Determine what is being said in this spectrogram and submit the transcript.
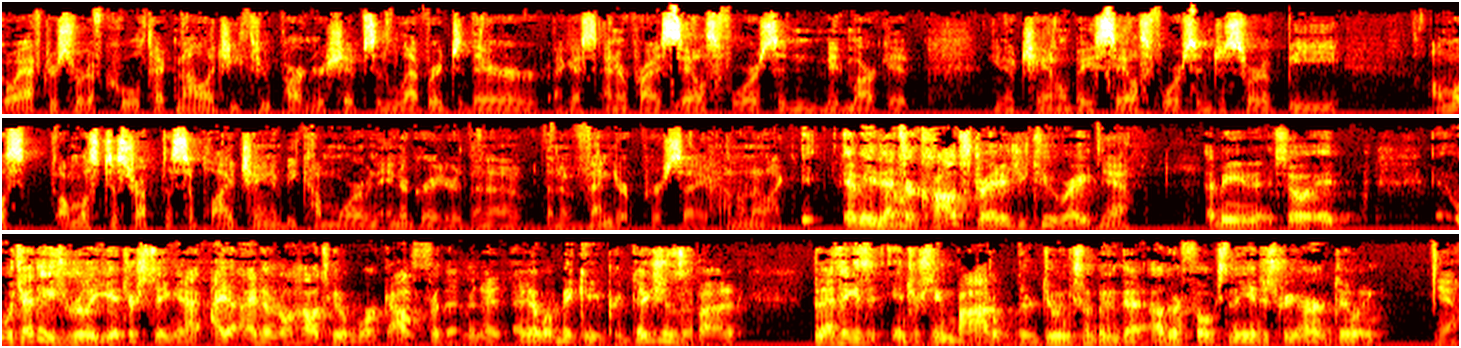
go after sort of cool technology through partnerships and leverage their, I guess, enterprise sales force and mid market, you know, channel based sales force and just sort of be almost almost disrupt the supply chain and become more of an integrator than a than a vendor per se. I don't know. I, I mean, that's know. our cloud strategy too, right? Yeah. I mean, so it, which I think is really interesting. I, I don't know how it's going to work out for them, and I, I don't want to make any predictions about it. But I think it's an interesting model. They're doing something that other folks in the industry aren't doing. Yeah.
